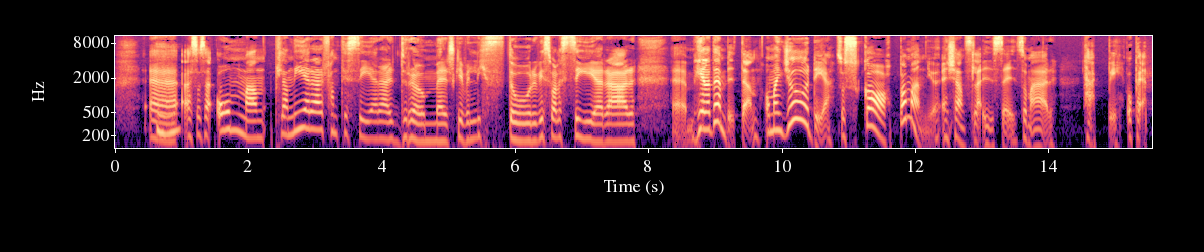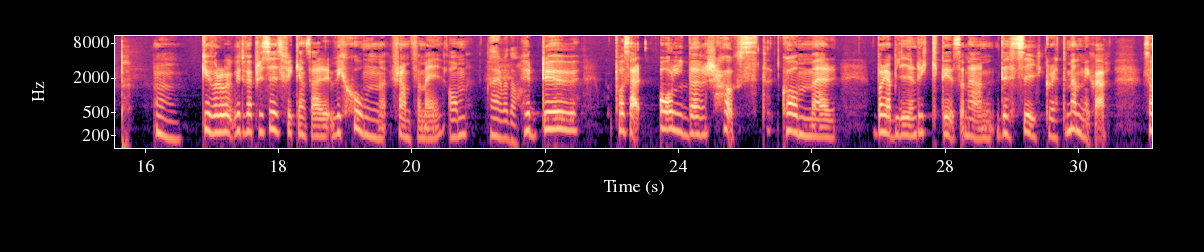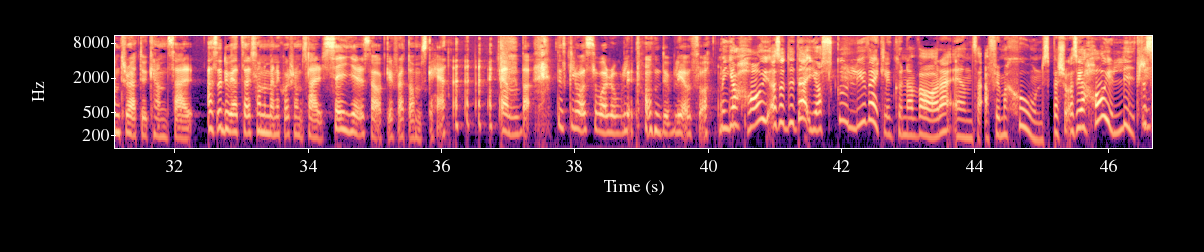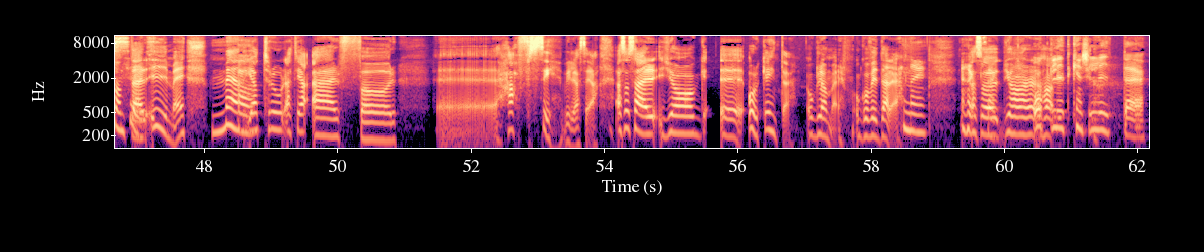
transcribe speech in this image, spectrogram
Eh, mm. Alltså så här, om man planerar, fantiserar, drömmer, skriver listor, visualiserar, uh, hela den biten. Om man gör det så skapar man ju en känsla i sig som är happy och pepp. Mm. Gud vad roligt. Vet du vad jag precis fick en så vision framför mig om? Nej, vadå? Hur du på så här ålderns höst kommer börja bli en riktig sån här the secret-människa. Som tror att du kan så här, alltså du vet så här, sådana människor som så här, säger saker för att de ska hända. Det skulle vara så roligt om du blev så. Men jag har ju, alltså det där, jag skulle ju verkligen kunna vara en så affirmationsperson. Alltså jag har ju lite Precis. sånt där i mig. Men ja. jag tror att jag är för eh, hafsig, vill jag säga. Alltså så här, jag eh, orkar inte och glömmer och går vidare. Nej, alltså, jag Och har... lite, kanske lite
